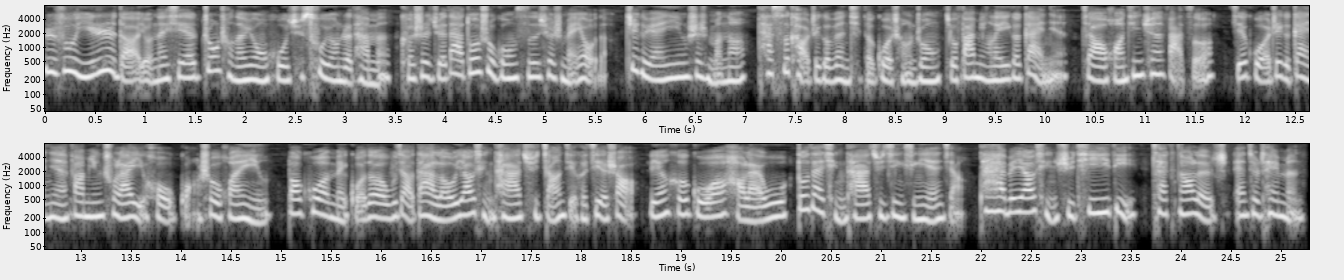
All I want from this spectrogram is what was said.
日复一日的有那些忠诚的用户去簇拥着他们。可是绝大多数公司却是没有的。这个原因是什么呢？他思考这个问题的过程中，就发明了一个概念，叫黄金圈法则。结果这个概念发明出来以后，广受欢迎。包括美国的五角大楼邀请他去讲解和介绍，联合国、好莱坞都在请他去进行演讲。他还被邀请去 TED Technology Entertainment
